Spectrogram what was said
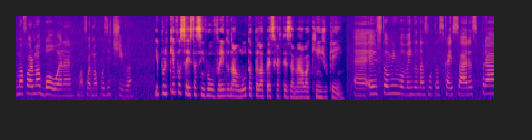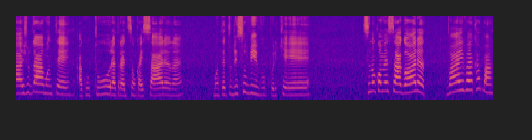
de uma forma boa, né? Uma forma positiva. E por que você está se envolvendo na luta pela pesca artesanal aqui em Juqueí? É, eu estou me envolvendo nas lutas caiçaras para ajudar a manter a cultura, a tradição caiçara, né? Manter tudo isso vivo, porque se não começar agora, vai vai acabar.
